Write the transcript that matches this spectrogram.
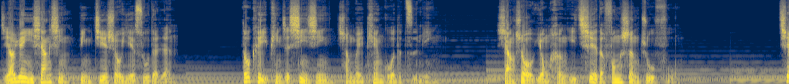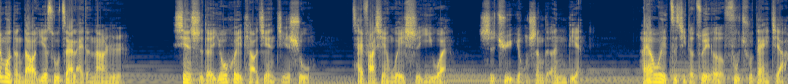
只要愿意相信并接受耶稣的人，都可以凭着信心成为天国的子民。享受永恒一切的丰盛祝福。切莫等到耶稣再来的那日，现实的优惠条件结束，才发现为时已晚，失去永生的恩典，还要为自己的罪恶付出代价，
